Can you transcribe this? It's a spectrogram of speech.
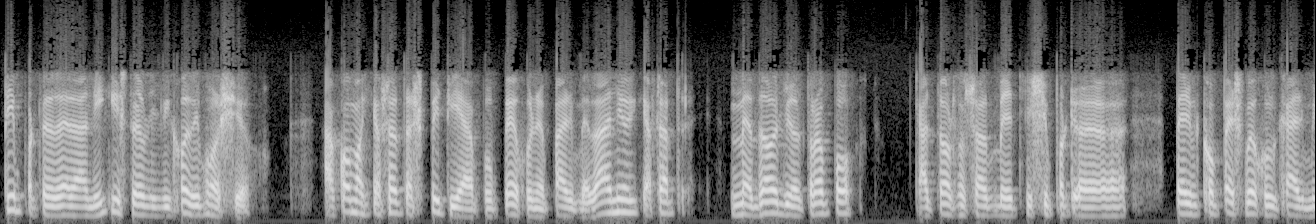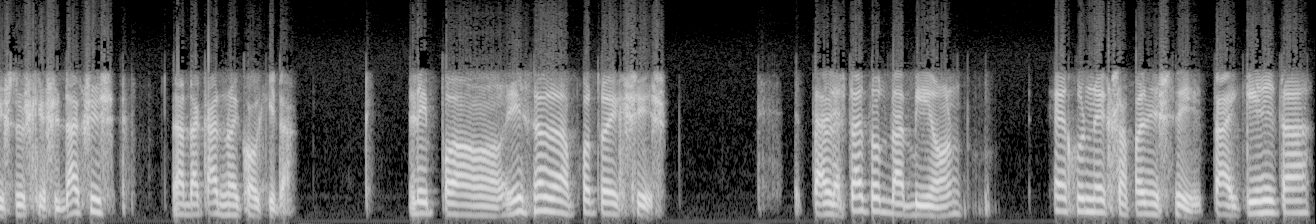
Τίποτε δεν ανήκει στο ελληνικό δημόσιο ακόμα και αυτά τα σπίτια που έχουν πάρει με δάνειο και αυτά με δόλιο τρόπο κατόρθωσαν με τις υπο... ε, περικοπές που έχουν κάνει μισθούς και συντάξεις να τα κάνουν κόκκινα. Λοιπόν, ήθελα να πω το εξής. Τα λεφτά των ταμείων έχουν εξαφανιστεί. Τα ακίνητα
